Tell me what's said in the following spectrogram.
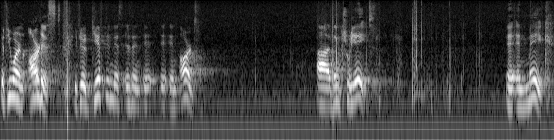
If you are an artist, if your giftedness is in, in art, uh, then create and, and make.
